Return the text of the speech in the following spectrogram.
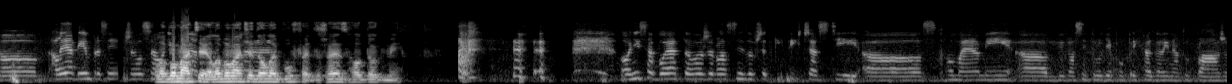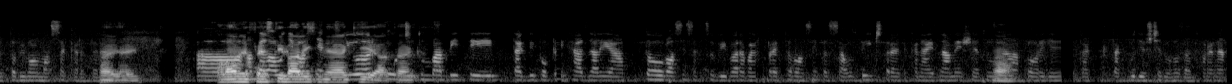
uh, ale ja viem presne, čoho sa... Lebo máte, lebo máte dole bufet, že? S hotdogmi. Oni sa boja toho, že vlastne zo všetkých tých častí uh, z toho Miami uh, by vlastne tí ľudia poprichádzali na tú pláž to by bol masakr. Teda. Hej, hej. Hlavne festivály vlastne nejaký a tak. Tu byty, tak by poprichádzali a toho vlastne sa chcú vyvarovať, preto vlastne tá South Beach, ktorá je taká najznámejšia tu no. na Floride, tak, tak bude ešte dlho zatvorená.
